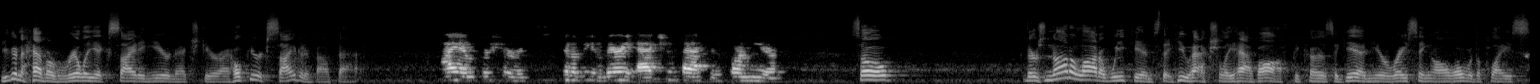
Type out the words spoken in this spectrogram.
you're going to have a really exciting year next year. I hope you're excited about that. I am for sure. It's going to be a very action-packed and fun year. So there's not a lot of weekends that you actually have off because again, you're racing all over the place.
